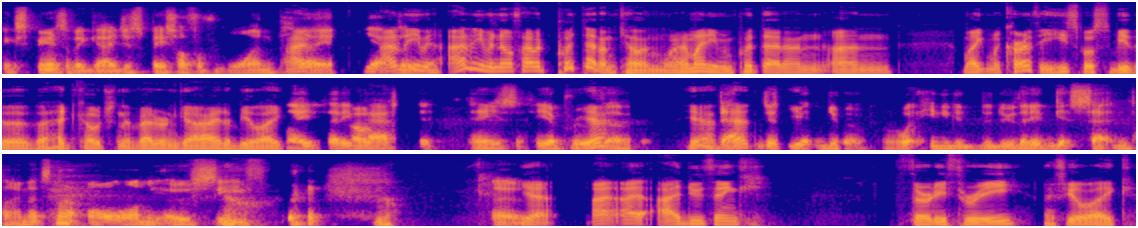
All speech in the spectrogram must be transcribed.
experience of a guy just based off of one play. yeah, I don't like- even I don't even know if I would put that on Kellen Moore. I might even put that on on Mike McCarthy. He's supposed to be the the head coach and the veteran guy to be like, He said he Oh. passed it and he's, he approved Yeah. of it. yeah, Dak that just you, didn't do it for what he needed to do. They didn't get set in time. That's not all on the OC. No. Uh, yeah. I, I I do think thirty three. I feel like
